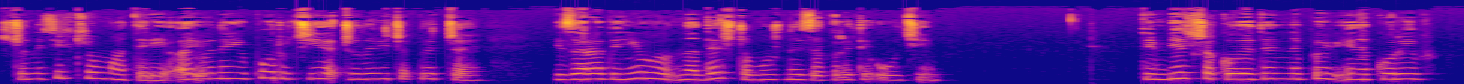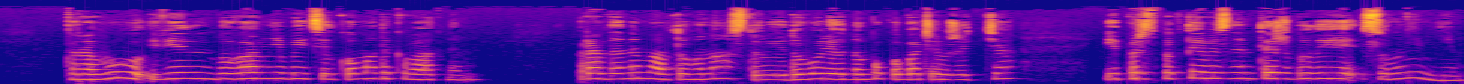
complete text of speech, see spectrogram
що не тільки у матері, а й у неї поруч є чоловіче плече, і заради нього на дещо можна й закрити очі. Тим більше, коли день не пив і не курив траву, він бував ніби цілком адекватним. Правда, не мав того настрою, доволі однобоко бачив життя, і перспективи з ним теж були сумнівні.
